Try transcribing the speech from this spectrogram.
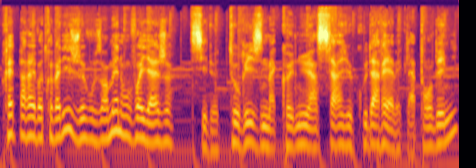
préparez votre valise, je vous emmène en voyage. Si le tourisme a connu un sérieux coup d'arrêt avec la pandémie,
